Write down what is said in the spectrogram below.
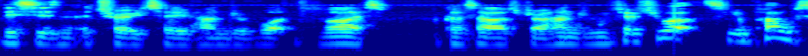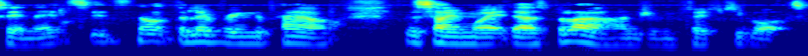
this isn't a true 200 watt device because after 150 watts you're pulsing. It's it's not delivering the power the same way it does below 150 watts.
